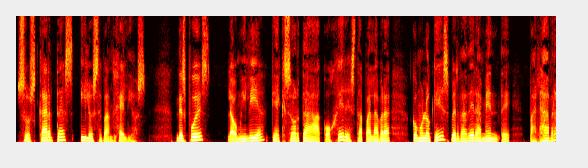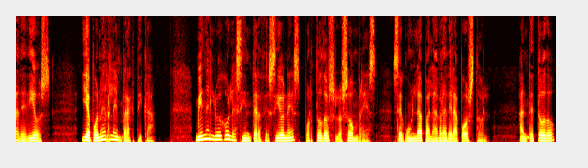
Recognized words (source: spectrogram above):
sus cartas y los evangelios. Después, la homilía que exhorta a acoger esta palabra como lo que es verdaderamente palabra de Dios y a ponerla en práctica. Vienen luego las intercesiones por todos los hombres, según la palabra del apóstol. Ante todo,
